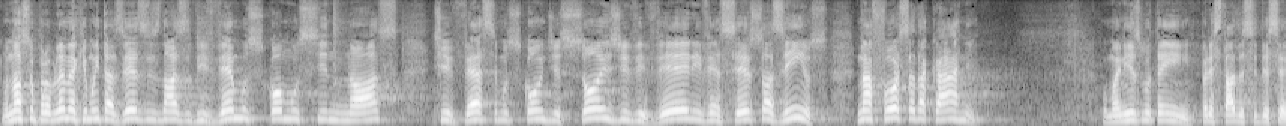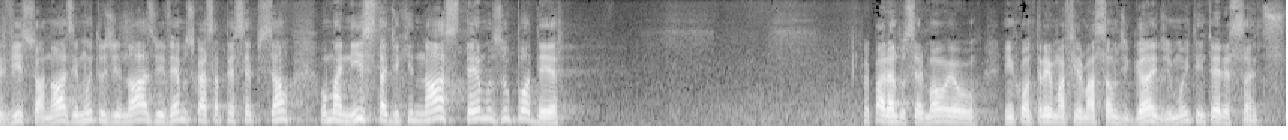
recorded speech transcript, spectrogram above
O nosso problema é que muitas vezes nós vivemos como se nós tivéssemos condições de viver e vencer sozinhos, na força da carne. O humanismo tem prestado esse desserviço a nós e muitos de nós vivemos com essa percepção humanista de que nós temos o poder. Preparando o sermão, eu encontrei uma afirmação de Gandhi muito interessante.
